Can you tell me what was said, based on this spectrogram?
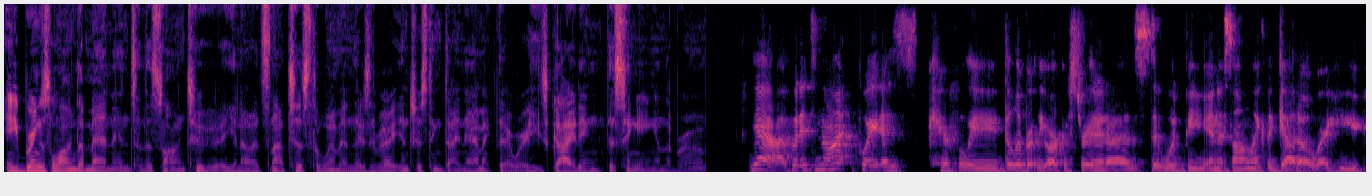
he brings along the men into the song too. You know, it's not just the women. There's a very interesting dynamic there where he's guiding the singing in the room. Yeah, but it's not quite as carefully, deliberately orchestrated as it would be in a song like The Ghetto, where he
